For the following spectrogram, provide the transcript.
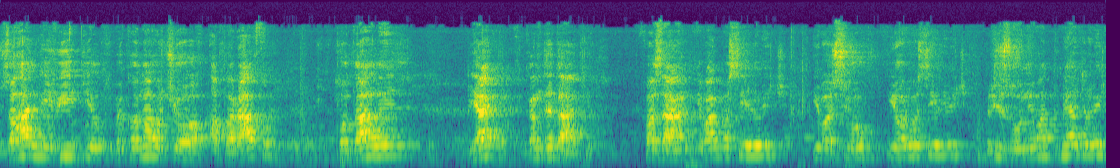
в загальний відділ виконавчого апарату подали 5 кандидатів. Фазан Іван Васильович, Івасюк Ігор Васильович, Різун Іван Дмитрович,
